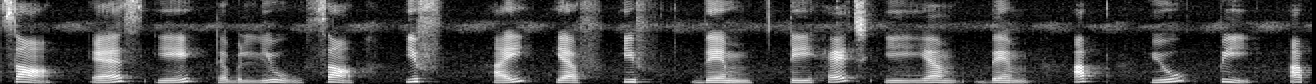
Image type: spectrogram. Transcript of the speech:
saw, S A W, saw, if, I F, if, them, T H E M, them, up, U P, up,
